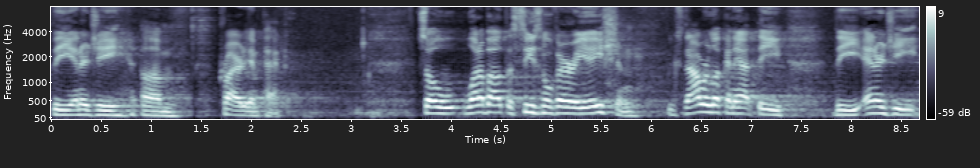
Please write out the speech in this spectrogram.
the energy um, prior to impact. So, what about the seasonal variation? Because now we're looking at the, the energy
